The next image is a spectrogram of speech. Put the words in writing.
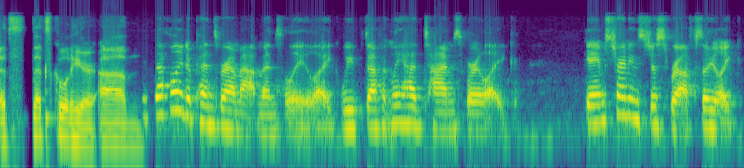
that's that's cool to hear. Um, it definitely depends where I'm at mentally. Like we've definitely had times where like games training is just rough. So you're like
